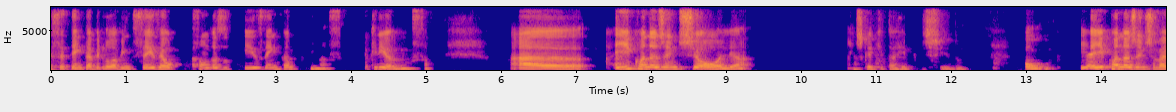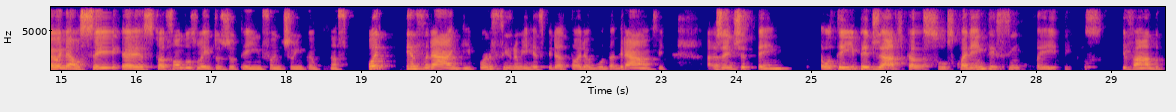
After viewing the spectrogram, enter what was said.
70,26 é a ocupação das UTIs em Campinas, criança. Ah, aí, quando a gente olha, acho que aqui está repetido. Bom, e aí, quando a gente vai olhar a é, situação dos leitos de UTI infantil em Campinas por ESRAG, por síndrome respiratória aguda grave, a gente tem UTI pediátrica SUS, 45 leitos, privado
